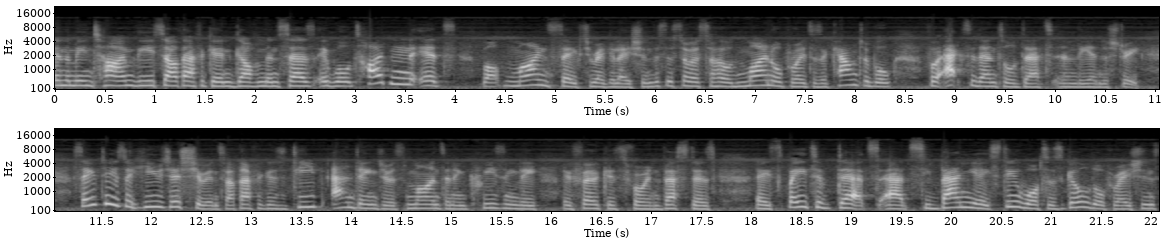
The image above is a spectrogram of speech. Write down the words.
In the meantime, the South African government says it will tighten its well, mine safety regulation. This is so as to hold mine operators accountable for accidental deaths in the industry. Safety is a huge issue in South Africa's deep and dangerous mines and increasingly a focus for investors. A spate of deaths at Sibanye Stillwater's gold operations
